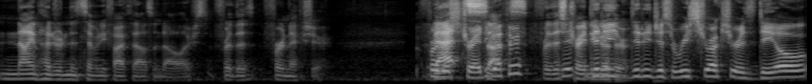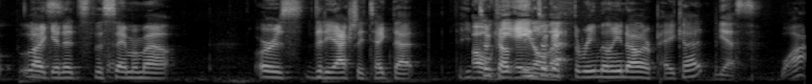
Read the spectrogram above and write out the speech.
nine hundred and seventy five thousand dollars for this for next year. For That this trade to go through? For this Did- trade to did go he, through. Did he just restructure his deal, like, Yes. and it's the same amount? Or is, did he actually take that? He Oh, took, he a, ate he all took a $3 million pay cut? Yes. Why?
